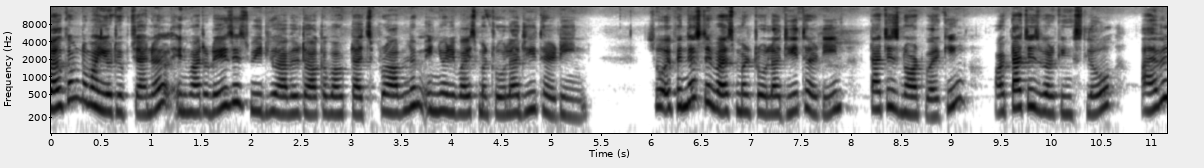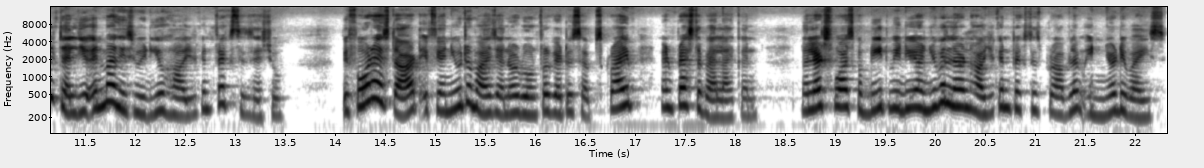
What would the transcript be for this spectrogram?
Welcome to my YouTube channel. In my today's video, I will talk about touch problem in your device Motorola G13. So if in this device Motorola G13 touch is not working or touch is working slow, I will tell you in my this video how you can fix this issue. Before I start, if you are new to my channel, don't forget to subscribe and press the bell icon. Now let's watch complete video and you will learn how you can fix this problem in your device.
